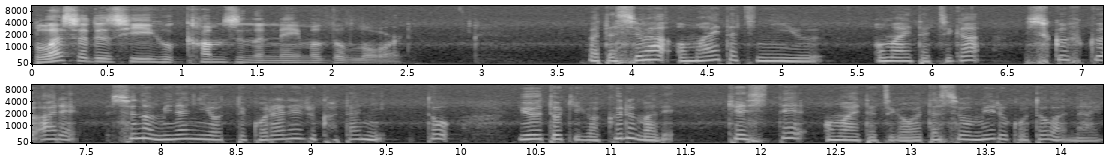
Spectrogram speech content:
Blessed is he who comes in the name of the Lord. 私はお前たちに言うお前たちが祝福あれ主の皆によって来られる方にという時が来るまで決してお前たちが私を見ることはない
